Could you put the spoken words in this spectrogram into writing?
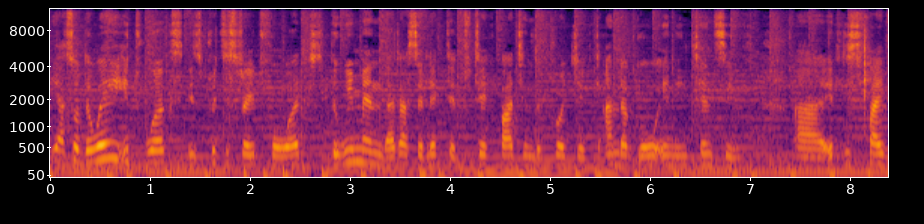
Yeah, so the way it works is pretty straightforward. The women that are selected to take part in the project undergo an intensive, uh, at least five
